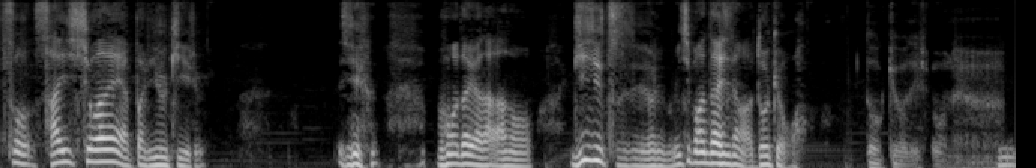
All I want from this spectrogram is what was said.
そう、最初はね、やっぱり勇気いる。ゆ もうだから、あの、技術よりも一番大事なのは度胸。度胸でしょうね。うん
